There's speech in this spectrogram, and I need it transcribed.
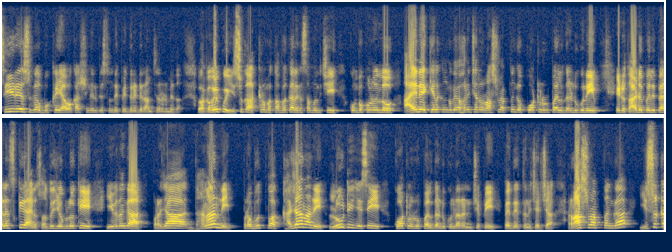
సీరియస్గా బుక్ అయ్యే అవకాశం కనిపిస్తుంది పెద్దిరెడ్డి రామచంద్రారెడ్డి మీద. ఒకవైపు ఇసుక అక్రమ తవ్వకాలకు సంబంధించి కుంభకోణంలో ఆయనే కీలకంగా వ్యవహరించారు. రాష్ట్ర వ్యాప్తంగా కోట్ల రూపాయలు దండుకుని ఇటు తాడేపల్లి ప్యాలెస్కి ఆయన సొంత జేబులోకి ఈ విధంగా ప్రజా ధనాన్ని ప్రభుత్వ ఖజానాని లూటీ చేసి కోట్ల రూపాయలు దండుకున్నారని చెప్పి పెద్ద ఎత్తున చర్చ. రాష్ట్ర వ్యాప్తంగా ఇసుక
